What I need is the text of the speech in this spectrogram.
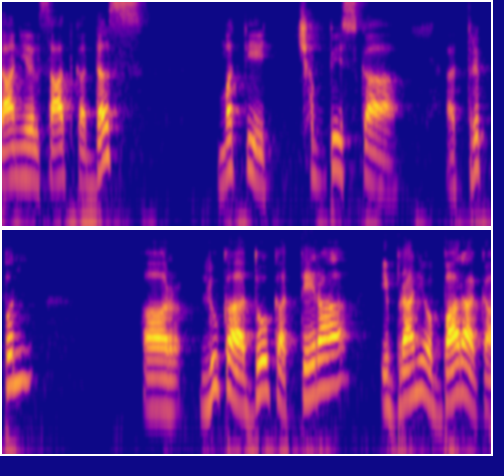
दानियल सात का दस, मत्ती छब्बीस का तिरपन, और लुका दो का तेरह, इब्रानियों बारह का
